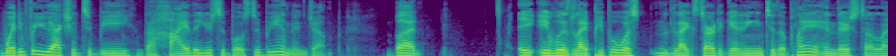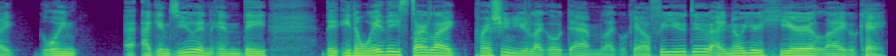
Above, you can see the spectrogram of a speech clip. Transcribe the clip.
waiting for you actually to be the high that you're supposed to be and then jump. But it, it was like people was like started getting into the plane and they're still like going against you and and they they in a way they start like pressuring you like oh damn like okay I'll feel you dude I know you're here like okay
